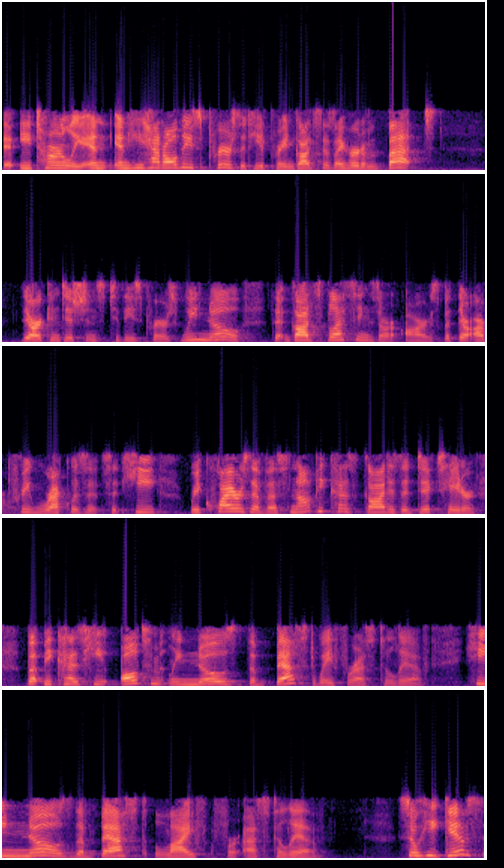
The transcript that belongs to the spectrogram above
eternally. And, and he had all these prayers that he had prayed. And God says, I heard them, but there are conditions to these prayers. We know that God's blessings are ours, but there are prerequisites that he requires of us, not because God is a dictator, but because he ultimately knows the best way for us to live. He knows the best life for us to live. So he gives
